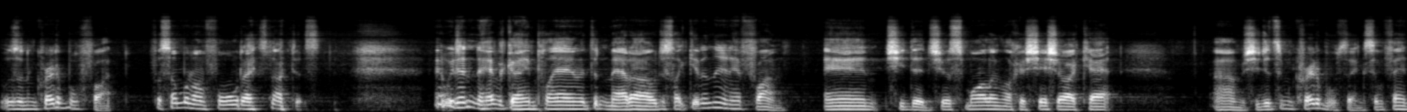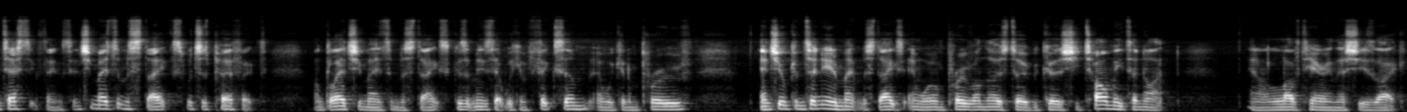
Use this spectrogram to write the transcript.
It was an incredible fight for someone on four days' notice. and we didn't have a game plan. It didn't matter. I was just like, get in there and have fun. And she did. She was smiling like a Cheshire cat. Um, she did some incredible things, some fantastic things. And she made some mistakes, which is perfect. I'm glad she made some mistakes because it means that we can fix them and we can improve. And she'll continue to make mistakes and we'll improve on those too because she told me tonight, and I loved hearing this. She's like,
